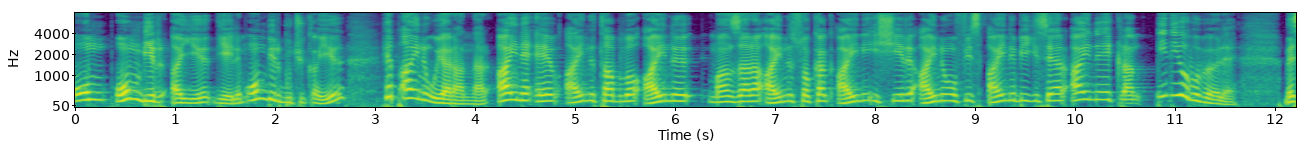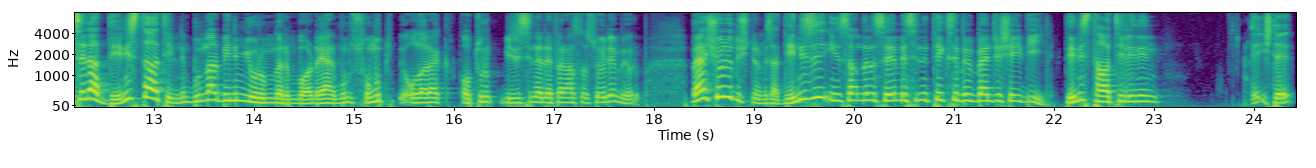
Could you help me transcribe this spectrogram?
10, 11 ayı diyelim 11 buçuk ayı hep aynı uyaranlar. Aynı ev, aynı tablo, aynı manzara, aynı sokak, aynı iş yeri, aynı ofis, aynı bilgisayar, aynı ekran. Gidiyor bu böyle. Mesela deniz tatilinin bunlar benim yorumlarım bu arada. Yani bunu somut olarak oturup birisine referansla söylemiyorum. Ben şöyle düşünüyorum mesela denizi insanların sevmesinin tek sebebi bence şey değil. Deniz tatilinin e, işte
